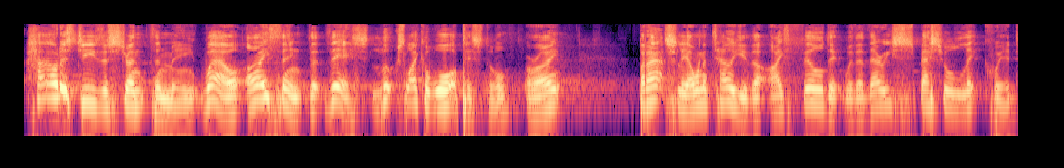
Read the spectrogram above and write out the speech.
how does Jesus strengthen me? Well, I think that this looks like a water pistol, all right? But actually, I want to tell you that I filled it with a very special liquid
